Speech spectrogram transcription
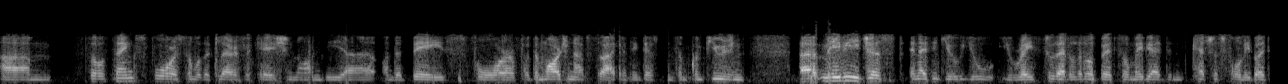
Um so thanks for some of the clarification on the uh on the base for for the margin upside. I think there's been some confusion. Maybe just, and I think you you you raced through that a little bit, so maybe I didn't catch this fully. But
